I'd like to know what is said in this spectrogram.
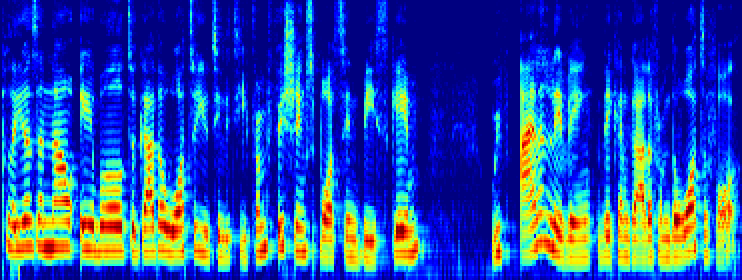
Players are now able to gather water utility from fishing spots in base game. With island living, they can gather from the waterfall.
